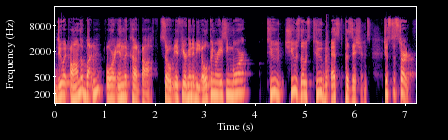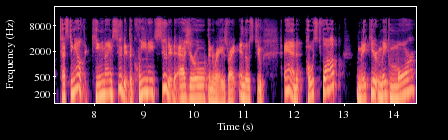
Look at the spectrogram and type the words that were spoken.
do it on the button or in the cutoff. So if you're going to be open raising more, to choose those two best positions just to start testing out the king nine suited, the queen eight suited as your open raise, right? In those two. And post flop, make your make more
